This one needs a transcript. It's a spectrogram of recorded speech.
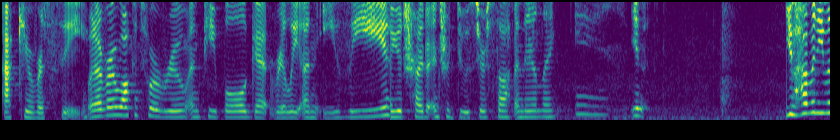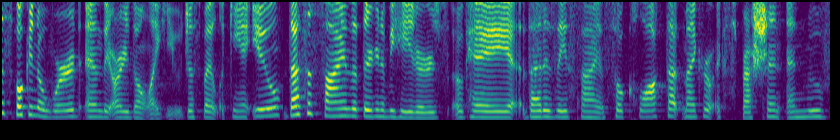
accuracy. Whenever I walk into a room and people get really uneasy, you try to introduce yourself and they're like, eh, you know, You haven't even spoken a word and they already don't like you just by looking at you. That's a sign that they're gonna be haters, okay? That is a sign. So clock that micro expression and move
